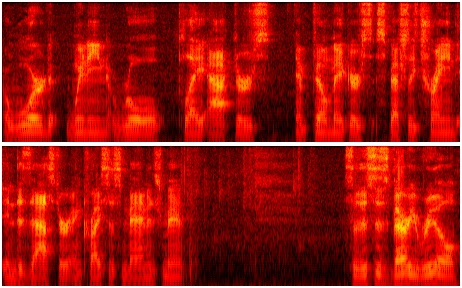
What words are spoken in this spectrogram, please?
award winning role play actors and filmmakers specially trained in disaster and crisis management. So, this is very real.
